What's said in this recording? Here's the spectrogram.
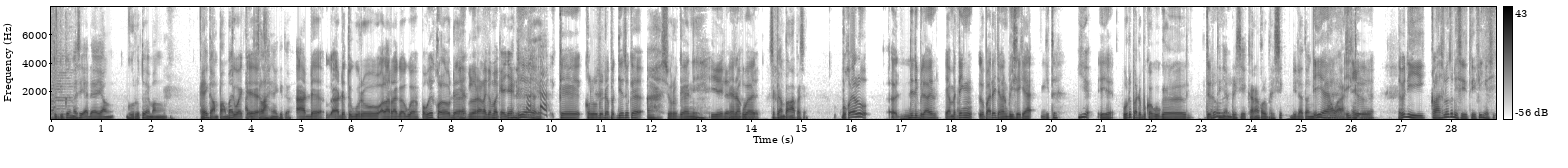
gitu juga nggak sih ada yang guru tuh emang kayak gampang banget Cuek, ada iya. celahnya gitu. Ada ada tuh guru olahraga gua. Pokoknya kalau Ya, udah gelora olahraga mah kayaknya. Iya kayak kalau udah dapet dia tuh kayak ah surga nih. Iya, udah, Enak seru banget. segampang apa sih? Pokoknya lu eh, dia dibilangin yang penting lu pada jangan berisik ya gitu. Iya. Iya. Udah pada buka Google gitu penting doang. jangan berisik karena kalau berisik didatengin iya awas itu. Iya. Tapi di kelas lu tuh di CCTV gak sih?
